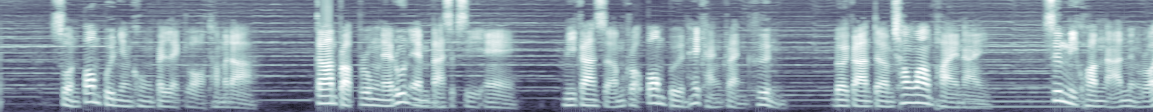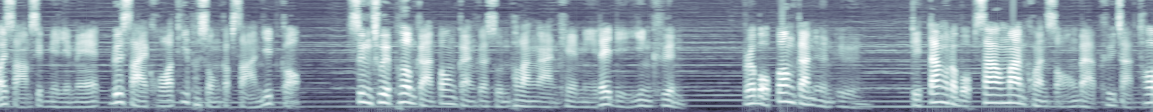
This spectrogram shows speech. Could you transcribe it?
ตร ส่วนป้อมปืนยังคงเป็นเหล็กหล่อธรรมดา การปรับปรุงในรุ่น M84A มีการเสริมเกราะป้อมปืนให้แข็งแกร่งขึ้น โดยการเติมช่องว่างภายใน ซึ่งมีความหนา 130มิลลิเมตรด้วยสายควอร์ตที่ผสมกับสารยึดเกาะ ซึ่งช่วยเพิ่มการป้องกันกระสุนพลังงานเคมีได้ดียิ่งขึ้น ระบบป้องกันอื่น ๆ ติดตั้งระบบสร้างม่านควัน 2 แบบคือจากท่อ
